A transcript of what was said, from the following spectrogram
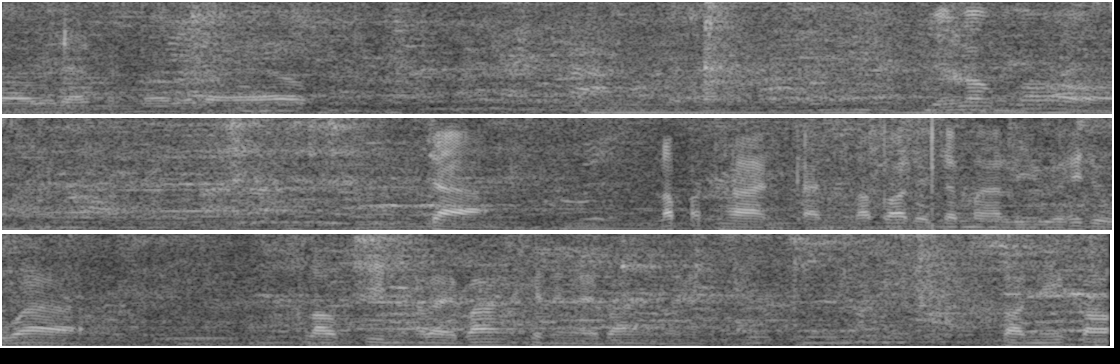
รอไว้แล้วสั่งรอไว้แล้ว เดี๋ยวเราก็จะรับประทานกันแล้วก็เดี๋ยวจะมารีวิวให้ดูว่า เรากินอะไรบ้างเป็นยังไงบ้างนะฮะตอนนี้ก็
